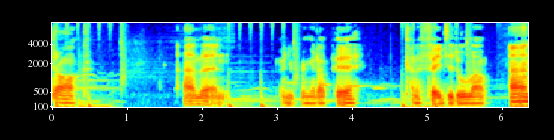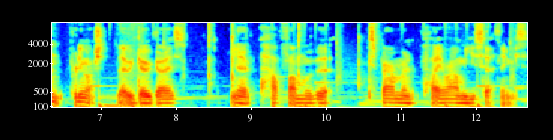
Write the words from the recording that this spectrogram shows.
dark. And then when you bring it up here kind of fades it all out. And pretty much there we go guys you know have fun with it experiment play around with your settings.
